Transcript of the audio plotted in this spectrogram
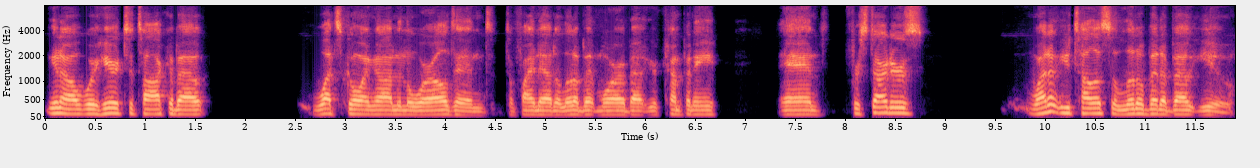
you know, we're here to talk about what's going on in the world and to find out a little bit more about your company. And for starters, why don't you tell us a little bit about you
